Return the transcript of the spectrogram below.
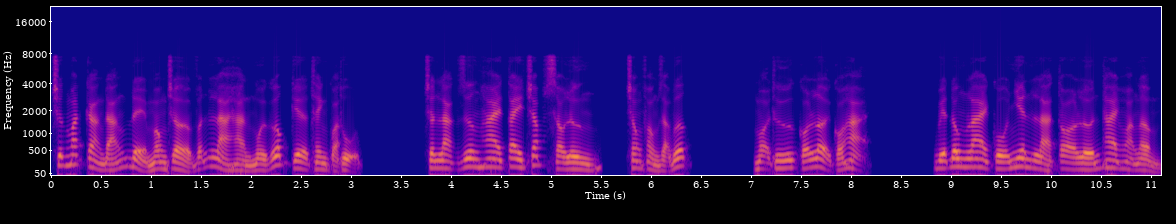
Trước mắt càng đáng để mong chờ vẫn là hàn môi gốc kia thanh quả thụ. Trần Lạc Dương hai tay chắp sau lưng, trong phòng dạ bước. Mọi thứ có lợi có hại. Biệt Đông Lai cố nhiên là to lớn thai hoàng ẩm,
